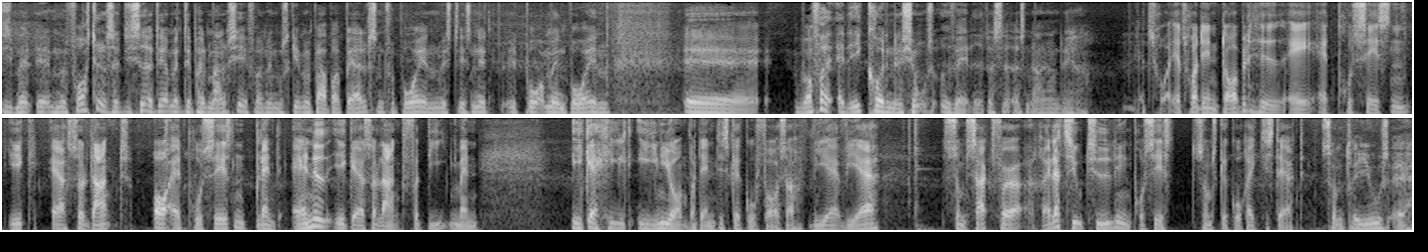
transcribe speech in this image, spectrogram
de, man, øh, man forestiller sig, at de sidder der med departementcheferne, måske med Barbara Bertelsen for bordenden, hvis det er sådan et, et bord med en bordende. Øh, hvorfor er det ikke koordinationsudvalget, der sidder og snakker om det her? Jeg tror, jeg tror, det er en dobbelthed af, at processen ikke er så langt, og at processen blandt andet ikke er så langt, fordi man ikke er helt enige om, hvordan det skal gå for sig. Vi er, vi er som sagt før, relativt tidlig en proces, som skal gå rigtig stærkt. Som drives af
